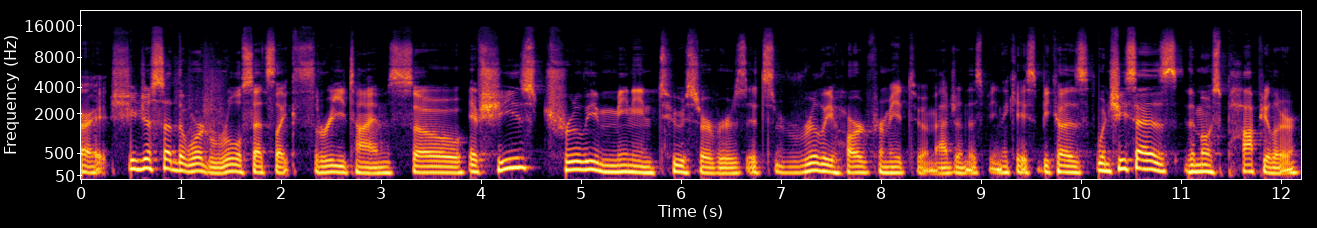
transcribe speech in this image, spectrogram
All right, she just said the word rule sets like three times. So if she's truly meaning two servers, it's really hard for me to imagine this being the case because when she says the most popular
